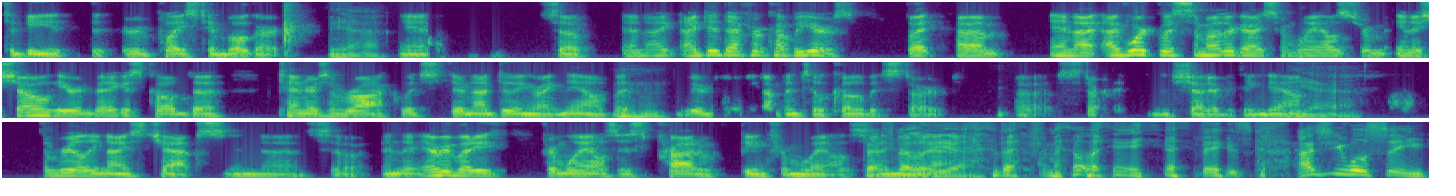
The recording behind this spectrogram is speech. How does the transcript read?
to be the, replace Tim Bogert. Yeah. And so, and I, I did that for a couple years, but, um, and I, have worked with some other guys from Wales from in a show here in Vegas called the Tenors of Rock, which they're not doing right now, but mm-hmm. we are doing it up until COVID started, uh, started and shut everything down. Yeah. Some really nice chaps. And, uh, so, and then everybody, from Wales is proud of being from Wales. Definitely, yeah, definitely. it is. As you will see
